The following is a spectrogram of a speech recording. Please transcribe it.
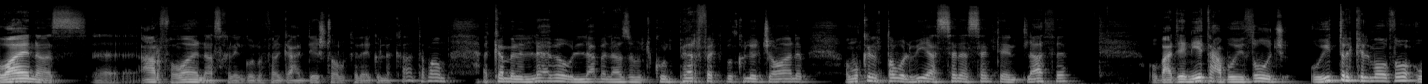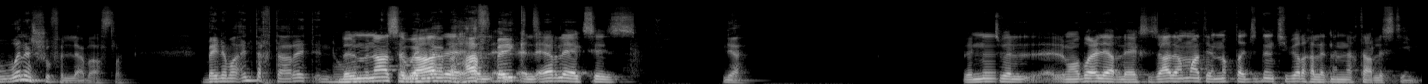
هواي ناس آه، أعرف هواي ناس خلينا نقول مثلا قاعد يشتغل كذا يقول لك آه تمام أكمل اللعبة واللعبة لازم تكون perfect من كل الجوانب وممكن تطول وياه سنة سنتين ثلاثة وبعدين يتعب ويضوج ويترك الموضوع ولا نشوف اللعبة أصلا. بينما أنت اختاريت إنه اللعبة هذا baked. الايرلي access yeah بالنسبة لموضوع ال early access هذا مات النقطة جدا كبيرة خلتنا نختار ال Steam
